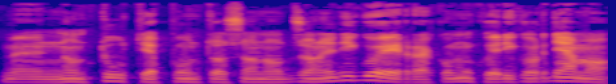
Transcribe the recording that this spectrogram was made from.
eh, non tutti appunto sono zone di guerra. Comunque ricordiamo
